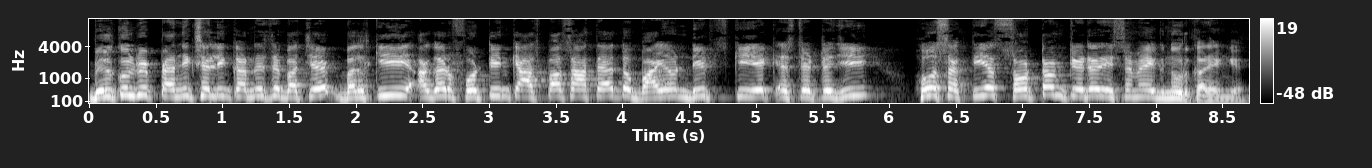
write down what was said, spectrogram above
बिल्कुल भी पैनिक सेलिंग करने से बचे। बल्कि अगर 14 के आसपास आता है तो बाय ऑन डिप्स की एक स्ट्रेटेजी हो सकती है। शॉर्ट टर्म ट्रेडर इस समय इग्नोर करेंगे।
